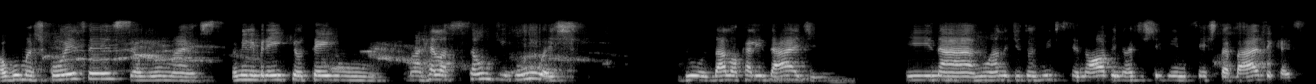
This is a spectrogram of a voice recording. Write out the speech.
algumas coisas, algumas. Eu me lembrei que eu tenho uma relação de ruas do, da localidade e na, no ano de 2019 nós distribuímos cestas básicas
